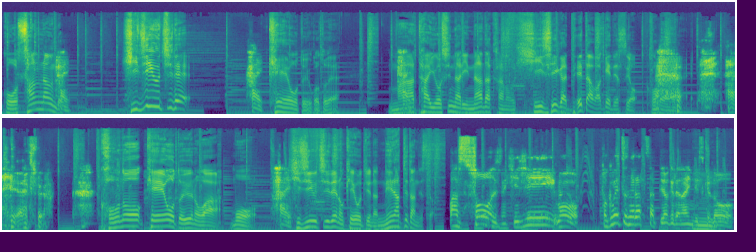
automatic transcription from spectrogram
こう3ラウンド、はい、肘打ちで KO ということで。また吉成名高の肘が出たわけですよ。これ。はい、この KO というのはもはい。う肘打ちでの KO っていうのは狙ってたんですか？まあそうですね、肘も特別狙ってたっていうわけじゃないんですけど、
